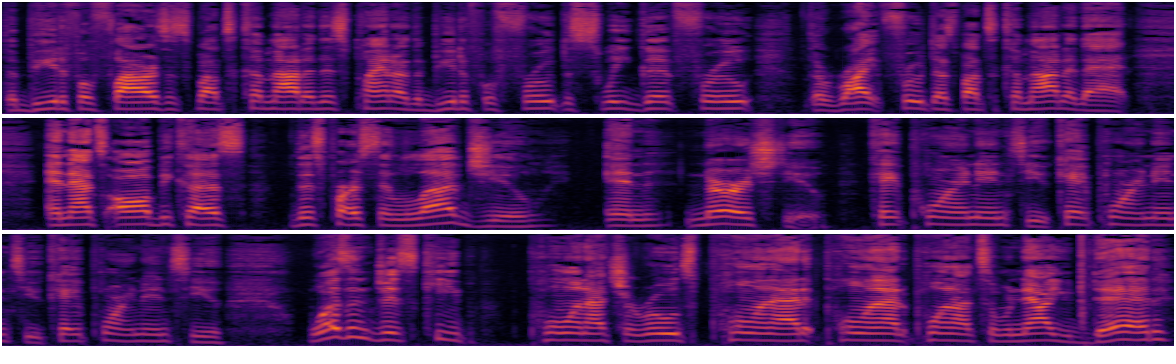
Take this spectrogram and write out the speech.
The beautiful flowers that's about to come out of this plant, or the beautiful fruit, the sweet, good fruit, the ripe fruit that's about to come out of that. And that's all because this person loved you and nourished you, kept pouring into you, kept pouring into you, kept pouring into you. Wasn't just keep pulling at your roots, pulling at it, pulling at it, pulling at it, till now you dead.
